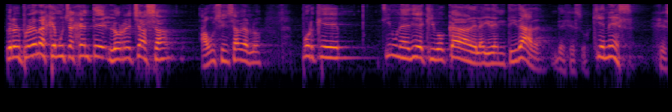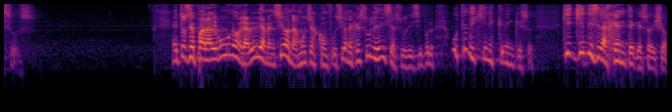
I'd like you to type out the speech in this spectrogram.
Pero el problema es que mucha gente lo rechaza, aún sin saberlo, porque tiene una idea equivocada de la identidad de Jesús. ¿Quién es Jesús? Entonces, para algunos, la Biblia menciona muchas confusiones. Jesús le dice a sus discípulos, ¿ustedes quiénes creen que soy? ¿Quién, dice la gente que soy yo?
